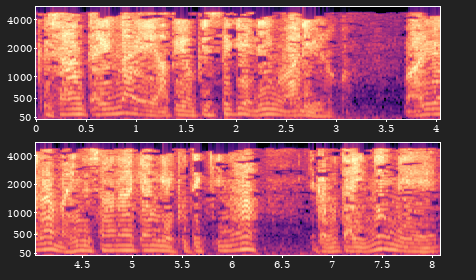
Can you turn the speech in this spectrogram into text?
ක්‍රිෂාන්ත ඇවිල්ලා ඒ අපේ ඔෆිස් එකේ එළින් වාඩි වෙනවා. වාඩි වෙලා මහින්ද සහායකයන්ගේ පුතෙක් ඉන්නවා. එක පුතා ඉන්නේ මේ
